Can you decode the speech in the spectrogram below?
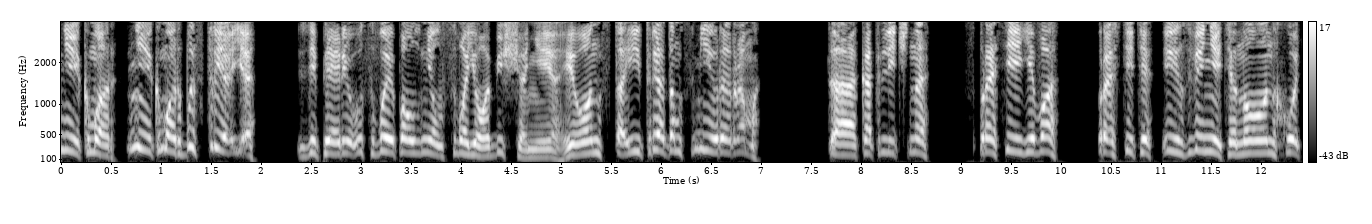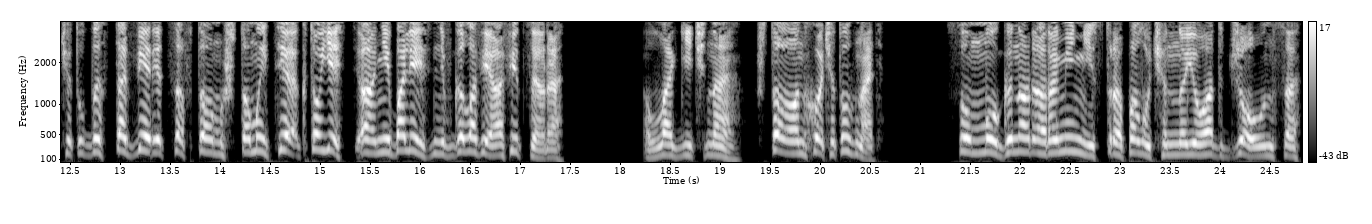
Никмар, Никмар, быстрее! Зипериус выполнил свое обещание, и он стоит рядом с Миррором. Так, отлично. Спроси его. Простите, извините, но он хочет удостовериться в том, что мы те, кто есть, а не болезнь в голове офицера. Логично. Что он хочет узнать? Сумму гонорара министра, полученную от Джоунса.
